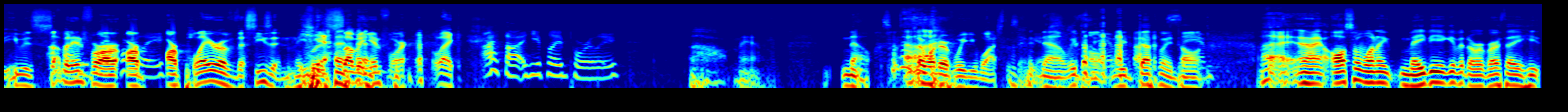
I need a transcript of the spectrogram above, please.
he, he was subbing in for our, our, our player of the season. He was Yeah. subbing in for. like, I thought he played poorly. oh man, no. sometimes I wonder if we watch the same game. No, we don't. Same. we definitely don't. Uh, and I also want to maybe give it to Roberto. He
